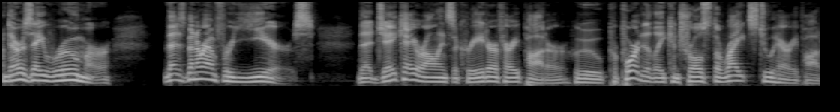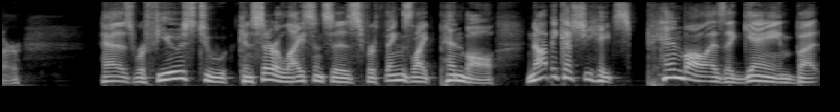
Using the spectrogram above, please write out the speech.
There is a rumor that has been around for years that J.K. Rowling, the creator of Harry Potter, who purportedly controls the rights to Harry Potter, has refused to consider licenses for things like pinball, not because she hates pinball as a game, but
